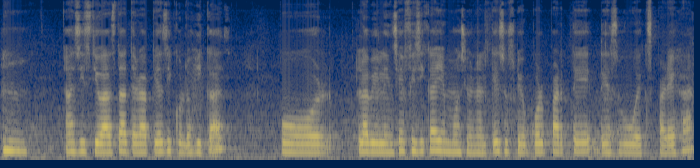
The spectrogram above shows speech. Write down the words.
asistió hasta terapias psicológicas por la violencia física y emocional que sufrió por parte de su expareja.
